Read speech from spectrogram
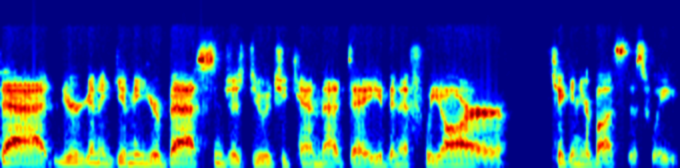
that you're going to give me your best and just do what you can that day, even if we are kicking your butts this week.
